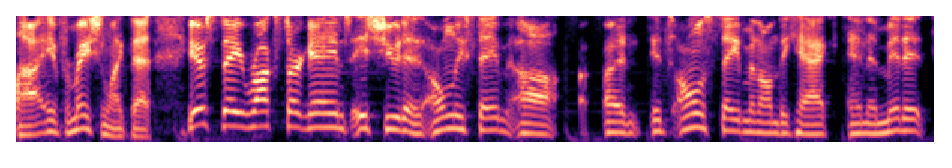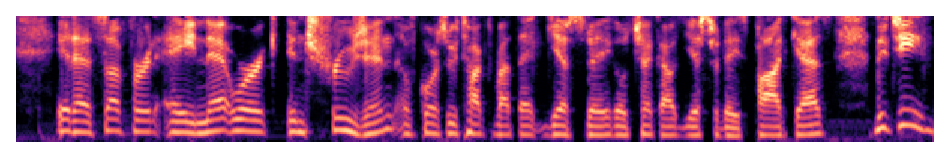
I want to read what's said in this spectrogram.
uh, information like that. Yesterday, Rockstar Games issued an only statement, uh, an, its own statement on the hack and admitted it has suffered a network intrusion. Of course, we talked about that yesterday. Go check out yesterday's podcast. The G,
